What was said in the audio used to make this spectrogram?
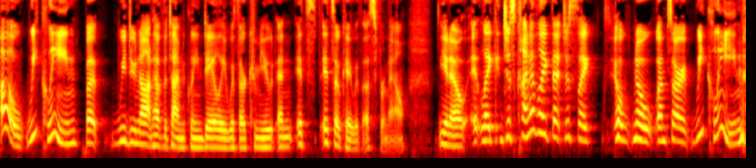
Oh, we clean, but we do not have the time to clean daily with our commute, and it's it's okay with us for now. You know, it, like just kind of like that, just like, oh no, I'm sorry, we clean.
